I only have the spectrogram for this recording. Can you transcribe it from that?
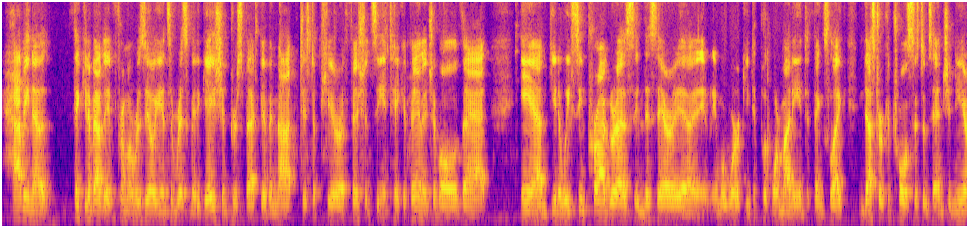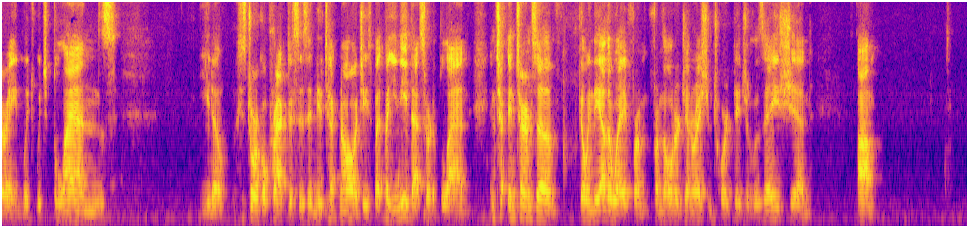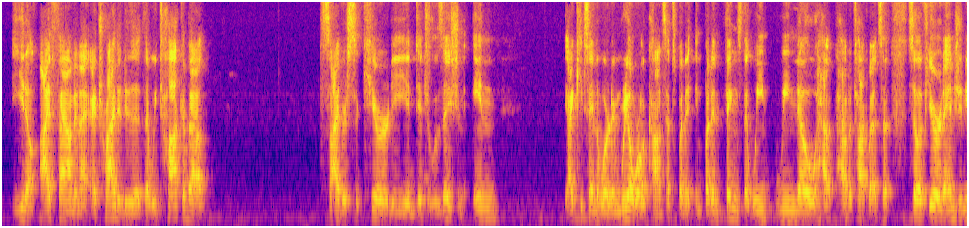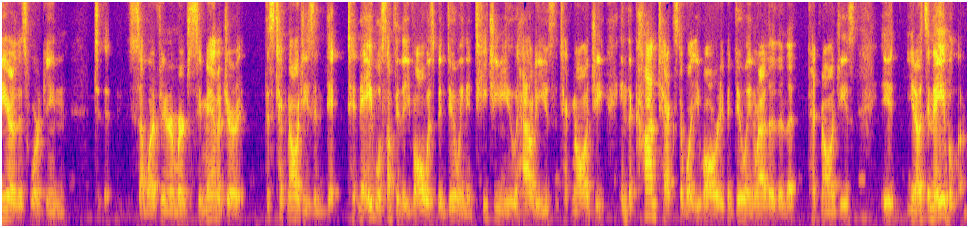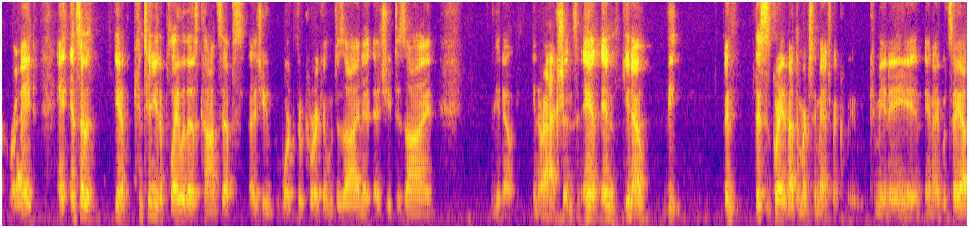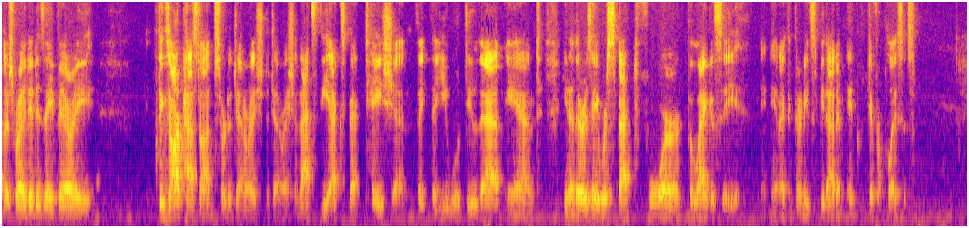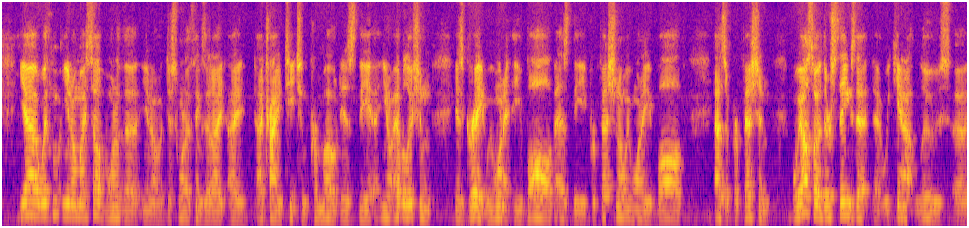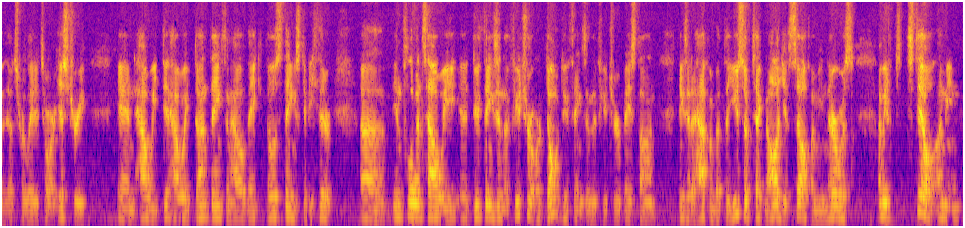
having a thinking about it from a resilience and risk mitigation perspective and not just a pure efficiency and take advantage of all of that and you know we've seen progress in this area and, and, we're working to put more money into things like industrial control systems engineering which which blends you know historical practices and new technologies. But but you need that sort of blend. In, t- in terms of going the other way from from the older generation toward digitalization um, you know i found and I, I try to do that that we talk about cybersecurity and digitalization in I keep saying the word in real world concepts, but in, but in things that we we know how, how to talk about. So so if you're an engineer that's working to, somewhere, if you're an emergency manager, this technology is in, to enable something that you've always been doing and teaching you how to use the technology in the context of what you've already been doing, rather than the technology is, it, you know, it's enabler, right? And, and so you know, continue to play with those concepts as you work through curriculum design, as you design, you know, interactions. And and you know the and this is great about the emergency management community and, and i would say others right? It is a very things are passed on sort of generation to generation. That's the expectation that, that you will do that. And you know there is a respect for the legacy and i think there needs to be that in, in different places yeah, with you know myself, one of the you know just one of the things that I, I I try and teach and promote is the you know evolution is great. We want to evolve as the professional. We want to evolve as a profession. We also there's things that, that we cannot lose uh, that's related to our history and how we did how we've done things and how they those things could either uh, influence how we uh, do things in the future or don't do things in the future based on things that have happened. But the use of technology itself, I mean, there was, I mean, still, I mean,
